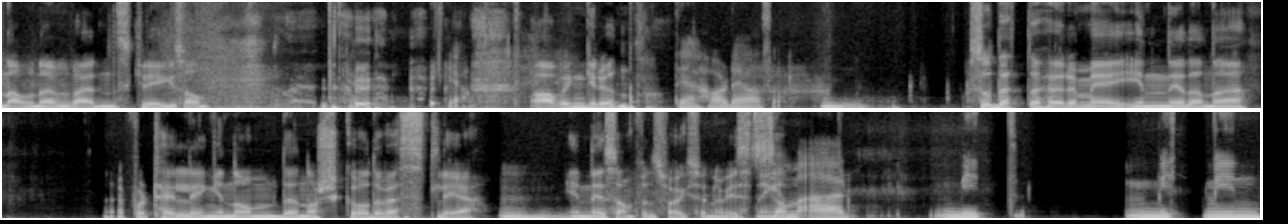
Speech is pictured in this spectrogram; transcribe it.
navnet en verdenskrig sånn. Ja, av en grunn. det har det, altså. Mm. Så dette hører med inn i denne fortellingen om det norske og det vestlige inn i samfunnsfagsundervisningen. Som er mitt, mitt, min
